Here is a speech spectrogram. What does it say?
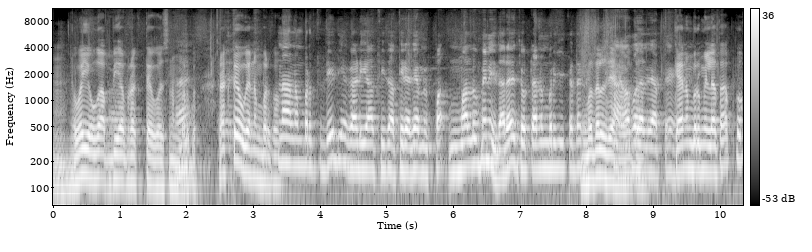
वही होगा आप भी आप रखते होगे इस नंबर को। रखते होगे नंबर को? ना नंबर तो दे दिया गाड़ी आती जाती रह जाए मालूम ही नहीं था रे छोटा नंबर की कदर। बदल जाएगा हाँ तो। बदल जाते हैं। क्या नंबर मिला था आपको?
